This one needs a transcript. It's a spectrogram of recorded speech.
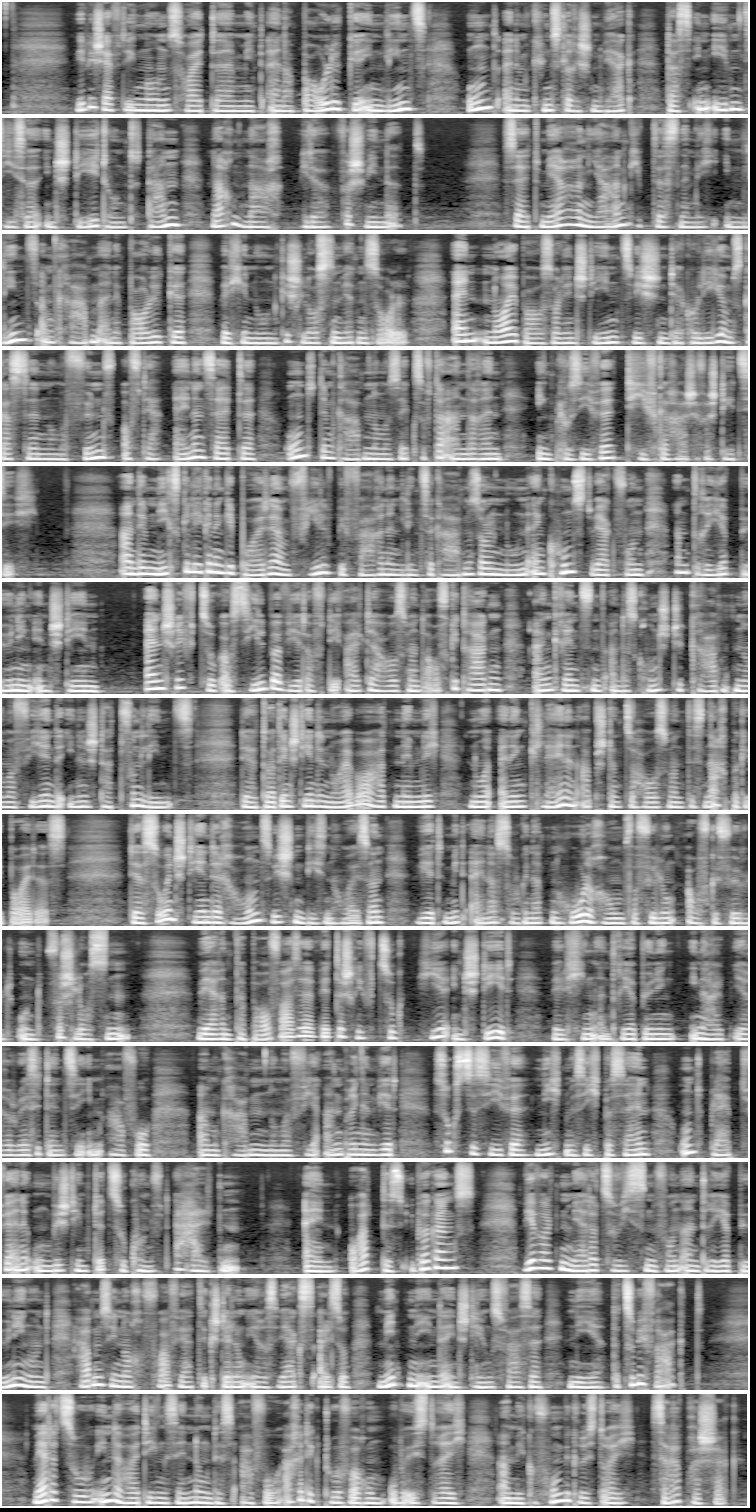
Wir beschäftigen uns heute mit einer Baulücke in Linz und einem künstlerischen Werk, das in eben dieser entsteht und dann nach und nach wieder verschwindet. Seit mehreren Jahren gibt es nämlich in Linz am Graben eine Baulücke, welche nun geschlossen werden soll. Ein Neubau soll entstehen zwischen der Kollegiumsgasse Nummer 5 auf der einen Seite und dem Graben Nummer 6 auf der anderen, inklusive Tiefgarage versteht sich. An dem nächstgelegenen Gebäude am vielbefahrenen Linzer Graben soll nun ein Kunstwerk von Andrea Böning entstehen. Ein Schriftzug aus Silber wird auf die alte Hauswand aufgetragen, angrenzend an das Grundstück Graben Nummer 4 in der Innenstadt von Linz. Der dort entstehende Neubau hat nämlich nur einen kleinen Abstand zur Hauswand des Nachbargebäudes. Der so entstehende Raum zwischen diesen Häusern wird mit einer sogenannten Hohlraumverfüllung aufgefüllt und verschlossen. Während der Bauphase wird der Schriftzug Hier entsteht, welchen Andrea Böning innerhalb ihrer Residenz im AFO am Graben Nummer 4 anbringen wird, sukzessive nicht mehr sichtbar sein und bleibt für eine unbestimmte Zukunft erhalten ein Ort des Übergangs? Wir wollten mehr dazu wissen von Andrea Böning und haben sie noch vor Fertigstellung ihres Werks, also mitten in der Entstehungsphase, näher dazu befragt. Mehr dazu in der heutigen Sendung des AFO Architekturforum Oberösterreich. Am Mikrofon begrüßt euch Sarah Praschak.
